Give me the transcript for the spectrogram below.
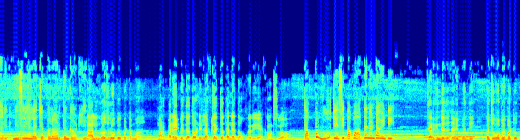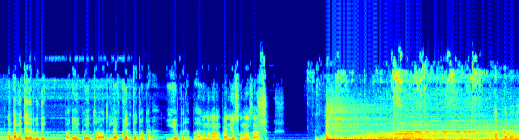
తనకి నిజం ఎలా చెప్పాలో అర్థం కావట్లేదు. నాలుగు రోజులు ఓపిక పట్టమ్మా మన పని అయిపోయిన తర్వాత లెఫ్ట్ లెగ్తో తన్నేద్దాం. సరే అకౌంట్స్లో? తప్పు నువ్వు చేసి పాప అతను అంటావేంటి? జరిగింది ఏదో జరిగిపోయింది. కొంచెం ఓపిక పట్టు. అంతా మంచిగా జరుగుద్ది. పని అయిపోయిన తర్వాత లెఫ్ట్ లెగ్తో తొంతాడా? ఏం పని అబ్బా ముందు మనం పని చూసుకుందాం సార్. తప్పుకో బావా.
